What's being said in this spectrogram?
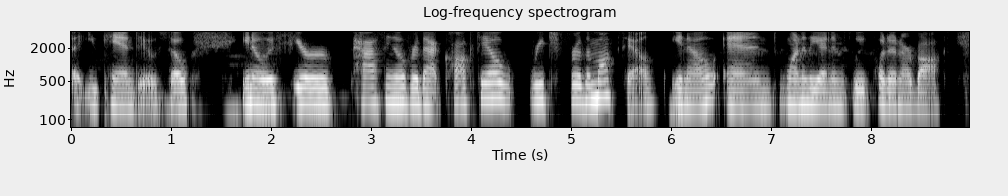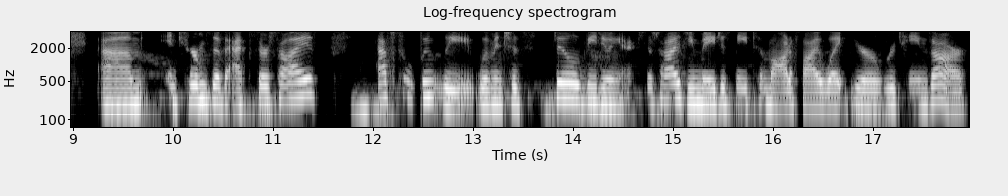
that you can do. So, you know, if you're passing over that cocktail, reach for the mocktail, you know, and one of the items we put in our box. Um, in terms of exercise, absolutely, women should still be doing exercise. You may just need to modify what your routines are.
